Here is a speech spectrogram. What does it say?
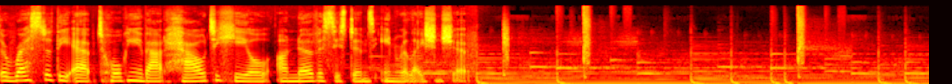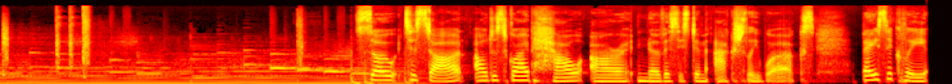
the rest of the app talking about how to heal our nervous systems in relationship. So, to start, I'll describe how our nervous system actually works. Basically,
